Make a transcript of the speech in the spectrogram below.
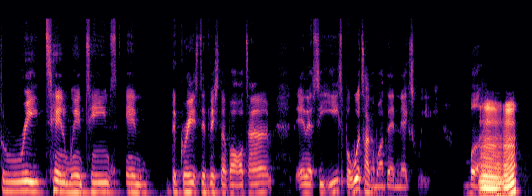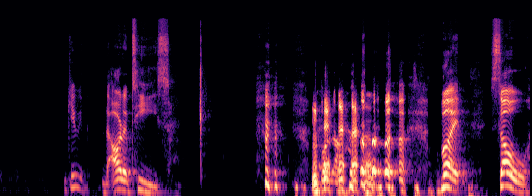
three 10 win teams in the greatest division of all time, the NFC East. But we'll talk about that next week. But mm-hmm. Give me the art of tease. but, uh, but so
